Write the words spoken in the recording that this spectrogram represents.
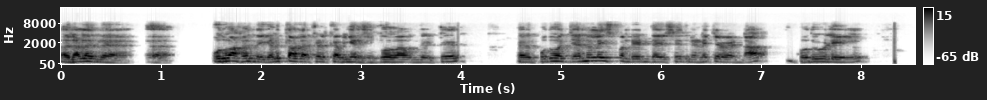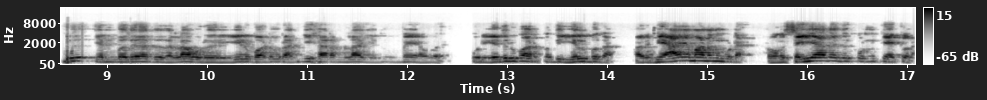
அதனால இந்த பொதுவாக இந்த எழுத்தாளர்கள் கவிஞர்களுக்கெல்லாம் வந்துட்டு பொதுவாக பொதுவா ஜெனரலைஸ் பண்றேன்னு தயவு செய்து நினைக்க வேண்டாம். பொதுவெளியில் என்பது அது இதெல்லாம் ஒரு ஈடுபாடு ஒரு அங்கீகாரம் எல்லாம் எதுவுமே அவங்க ஒரு எதிர்பார்ப்பது இயல்புதான். அது நியாயமானதும் கூட. அவங்க செய்யாததுக்கு ஒன்றும் கேட்கல.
